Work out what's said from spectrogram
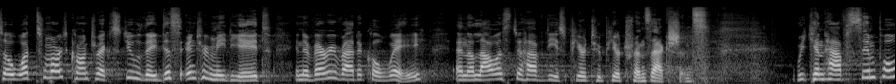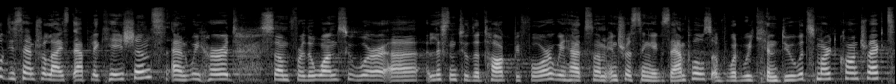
So, what smart contracts do, they disintermediate in a very radical way and allow us to have these peer to peer transactions. We can have simple decentralized applications, and we heard some for the ones who were uh, listened to the talk before. We had some interesting examples of what we can do with smart contracts.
